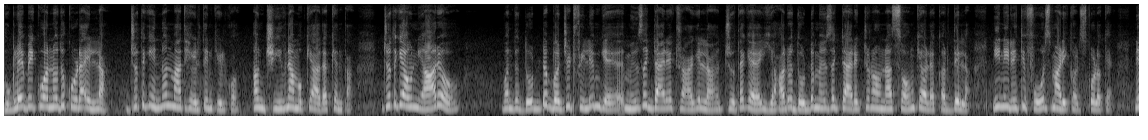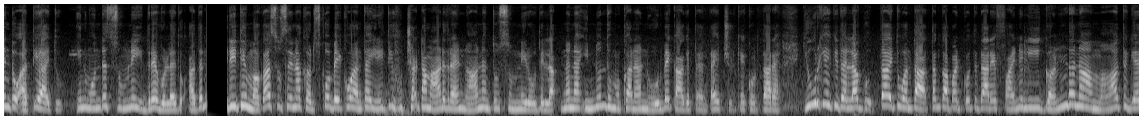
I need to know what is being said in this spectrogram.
ಹೋಗಲೇಬೇಕು ಅನ್ನೋದು ಕೂಡ ಇಲ್ಲ. ಜೊತೆಗೆ ಇನ್ನೊಂದು ಮಾತು ಹೇಳ್ತೀನಿ ಕೇಳ್ಕೊ. ಅವ್ನ ಜೀವನ ಮುಖ್ಯ ಅದಕ್ಕಿಂತ ಜೊತೆಗೆ ಅವ್ನು ಯಾರೋ ಒಂದು ದೊಡ್ಡ ಬಜೆಟ್ ಫಿಲಿಮ್ಗೆ ಮ್ಯೂಸಿಕ್ ಡೈರೆಕ್ಟರ್ ಆಗಿಲ್ಲ. ಜೊತೆಗೆ ಯಾರು ದೊಡ್ಡ ಮ್ಯೂಸಿಕ್ ಡೈರೆಕ್ಟರ್ ಅವನ ಸಾಂಗ್ ಕೇಳಕ್ಕೆ ಕರೆದಿಲ್ಲ ನೀನು ಈ ರೀತಿ ಫೋರ್ಸ್ ಮಾಡಿ ಕಳ್ಸ್ಕೊಳ್ಳೋಕೆ ನಿಂದು ಅತಿ ಆಯಿತು. ಇನ್ನು ಮುಂದೆ ಸುಮ್ಮನೆ ಇದ್ದರೆ ಒಳ್ಳೆಯದು ಅದನ್ನು ಈ ರೀತಿ ಮಗ ಸೊಸೆನ ಕರ್ಸ್ಕೋಬೇಕು ಅಂತ ಈ ರೀತಿ ಹುಚ್ಚಾಟ ಮಾಡಿದ್ರೆ ನಾನಂತೂ ಸುಮ್ಮನೆ ಇರೋದಿಲ್ಲ ನನ್ನ ಇನ್ನೊಂದು ಮುಖನ ನೋಡಬೇಕಾಗತ್ತೆ ಅಂತ ಎಚ್ಚರಿಕೆ ಕೊಡ್ತಾರೆ. ಇವ್ರಿಗೆ ಹೇಗಿದೆಲ್ಲ ಗೊತ್ತಾಯ್ತು ಅಂತ ಆತಂಕ ಪಡ್ಕೋತಿದ್ದಾರೆ ಫೈನಲಿ ಗಂಡನ ಮಾತಿಗೆ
